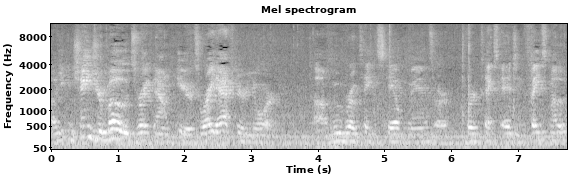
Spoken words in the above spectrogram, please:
Uh, you can change your modes right down here. It's right after your uh, move, rotate, scale commands or vertex, edge, and face mode.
